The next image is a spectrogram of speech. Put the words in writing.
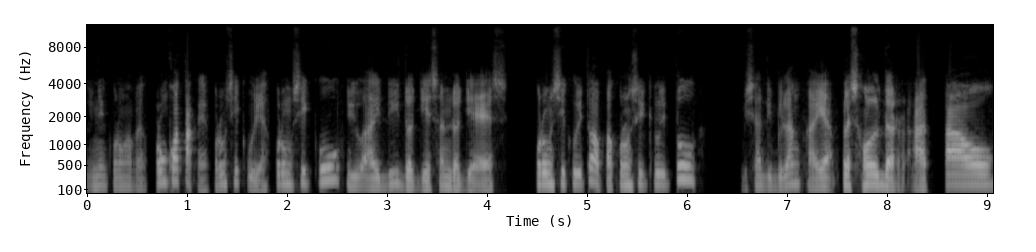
ini kurung apa ya? Kurung kotak ya, kurung siku ya. Kurung siku uid.json.js. Kurung siku itu apa? Kurung siku itu bisa dibilang kayak placeholder atau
